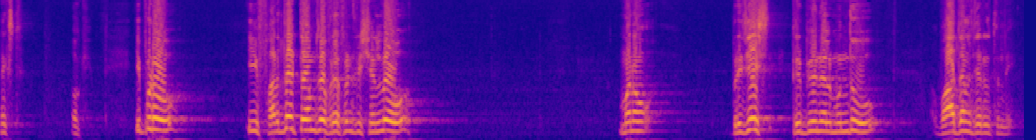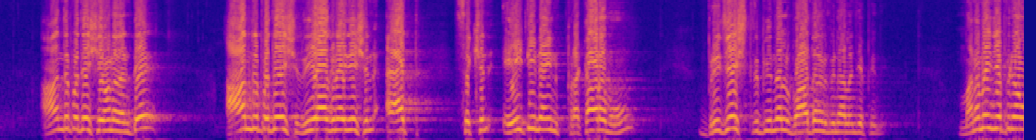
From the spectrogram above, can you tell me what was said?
నెక్స్ట్ ఓకే ఇప్పుడు ఈ ఫర్దర్ టర్మ్స్ ఆఫ్ రెఫరెన్స్ విషయంలో మనం బ్రిజేష్ ట్రిబ్యునల్ ముందు వాదనలు జరుగుతున్నాయి. ఆంధ్రప్రదేశ్ ఏమన్నదంటే Andhra Pradesh reorganisation act section eighty nine ప్రకారము బ్రిజేష్ ట్రిబ్యునల్ వాదనలు వినాలని చెప్పింది. మనమేం చెప్పినాం?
